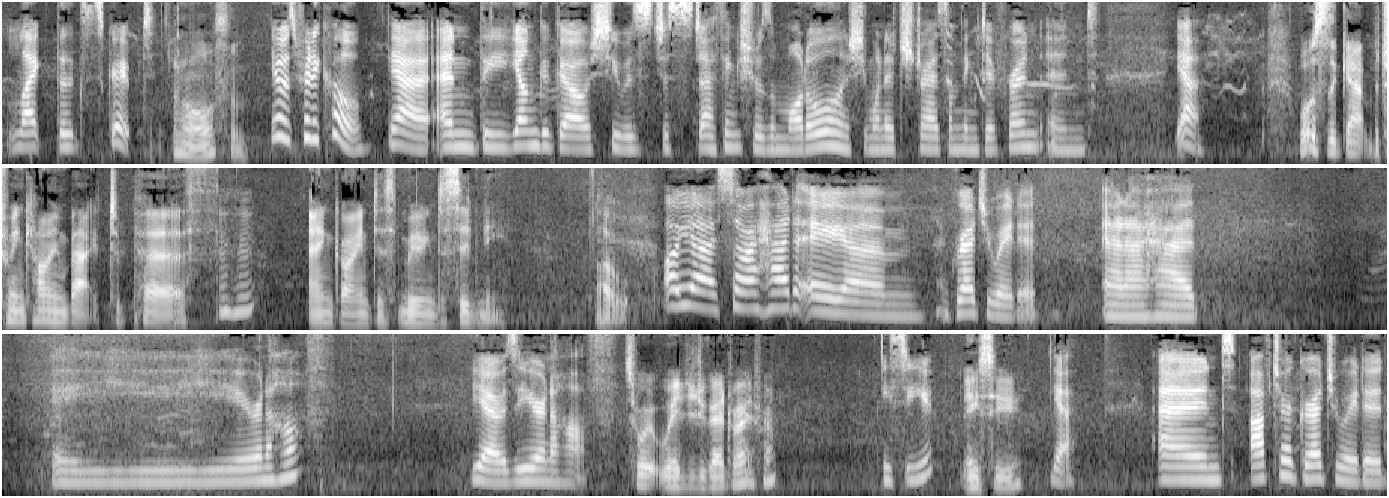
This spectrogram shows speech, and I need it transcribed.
liked the script. Oh, awesome! It was pretty cool. Yeah, and the younger girl, she was just I think she was a model and she wanted to try something different and yeah. What was the gap between coming back to Perth Mm-hmm. and going to moving to Sydney? Like, Oh yeah, so I had a um, I graduated, and I had a year and a half. Yeah, it was a year and a half. so, where, where did you graduate from? ECU. ECU. Yeah, and after I graduated,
